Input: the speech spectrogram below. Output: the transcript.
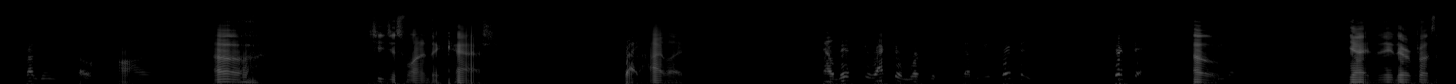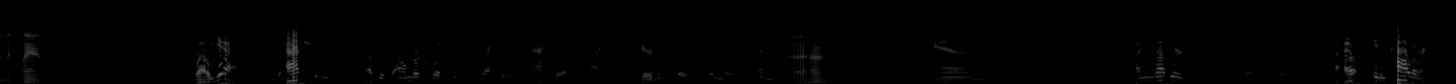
You're struggling so hard. Oh, she just wanted the cash. Right. The high life. Now this director worked with D.W. Griffith. Griffith. Oh. Yeah, they, were both in the clan. Well, yes, he actually. Uh, this Elmer Clifton, the director, was an actor at the time. He appeared in Birth of a Nation Uh huh. and another D.W. Griffith that's not oh, Intolerance.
